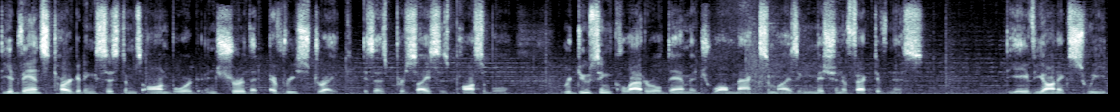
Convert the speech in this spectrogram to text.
The advanced targeting systems onboard ensure that every strike is as precise as possible, reducing collateral damage while maximizing mission effectiveness. The avionics suite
